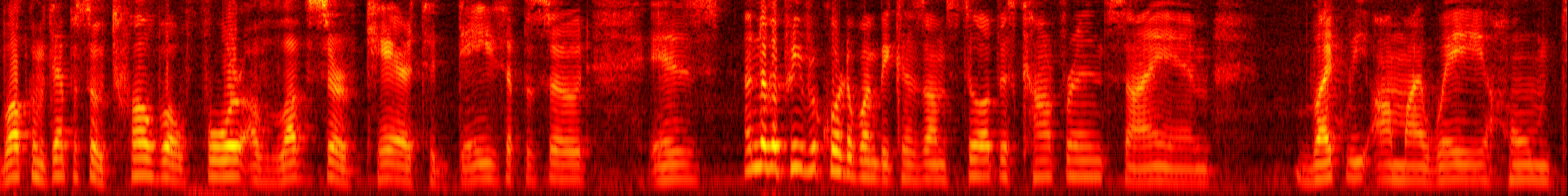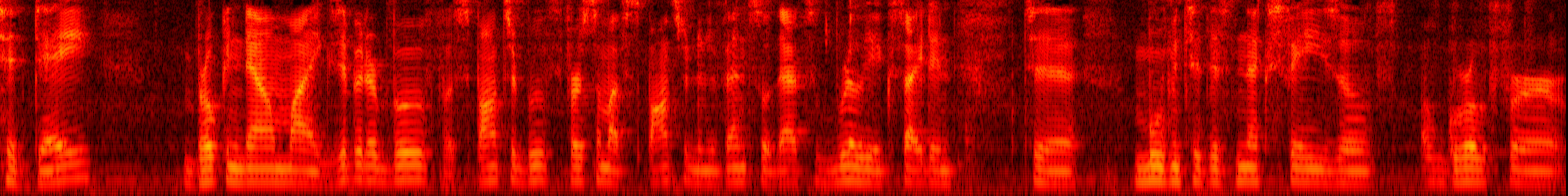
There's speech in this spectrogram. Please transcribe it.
Welcome to episode 1204 of Love Serve Care. Today's episode is another pre recorded one because I'm still at this conference. I am likely on my way home today. Broken down my exhibitor booth, a sponsor booth. First time I've sponsored an event, so that's really exciting to move into this next phase of, of growth for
